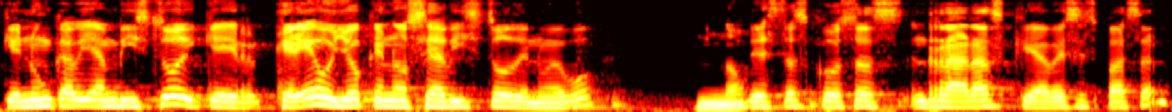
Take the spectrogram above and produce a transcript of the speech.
que nunca habían visto y que creo yo que no se ha visto de nuevo No. de estas cosas raras que a veces pasan.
